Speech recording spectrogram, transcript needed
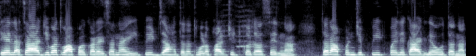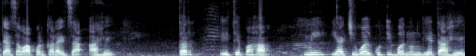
तेलाचा अजिबात वापर करायचा नाही. पीठ जर हाताला थोडंफार चिटकट असेल ना तर आपण जे पीठ पहिले काढलं होतं ना त्याचा वापर करायचा आहे. तर इथे पहा मी याची वळकुटी बनवून घेत आहे.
